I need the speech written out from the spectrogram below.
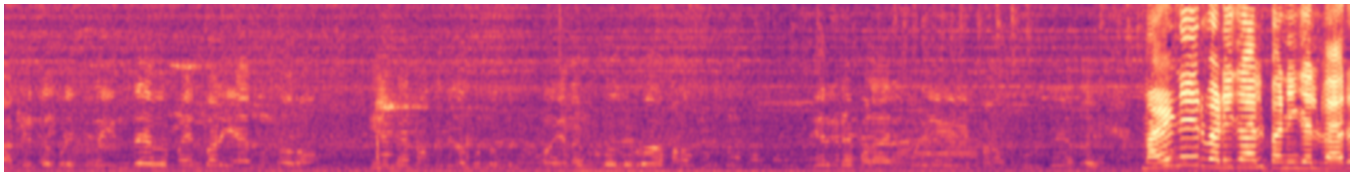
அப்படி இருக்கக்கூடிய இந்த பயன்பாடு ஏன் கொண்டு வரோம்? என்ன நோக்கத்துக்காக கொண்டு வந்துருக்கோம்? ஏன்னா முப்பது ரூபா பணம் மழைநீர் வடிகால் பணிகள் வேற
